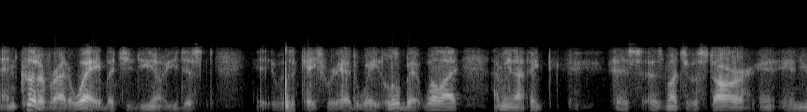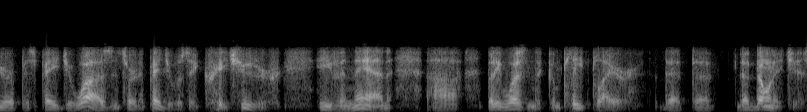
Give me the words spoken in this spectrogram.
and could have right away. But you you know you just it was a case where you had to wait a little bit. Well, I I mean I think as as much of a star in, in Europe as Peja was, and certainly Peja was a great shooter even then, uh, but he wasn't the complete player that uh, that Doncic is.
